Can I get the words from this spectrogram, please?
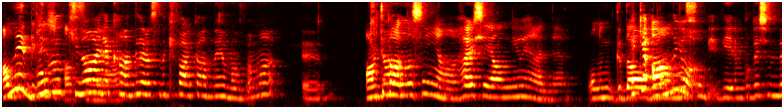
anlayabilir Google aslında. kinoa ile kandil arasındaki farkı anlayamaz ama e, Artık Kinoa- anlasın ya. Her şeyi anlıyor yani. Onun gıda peki anlıyor anlasın. diyelim. Burada şimdi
